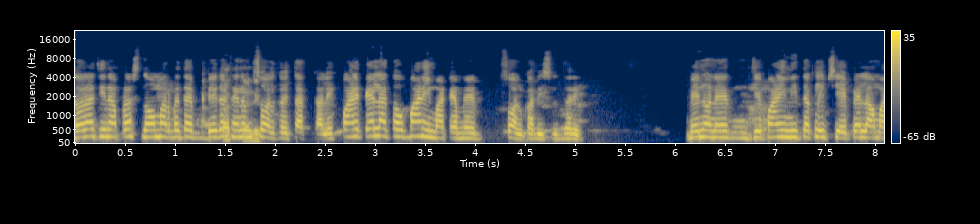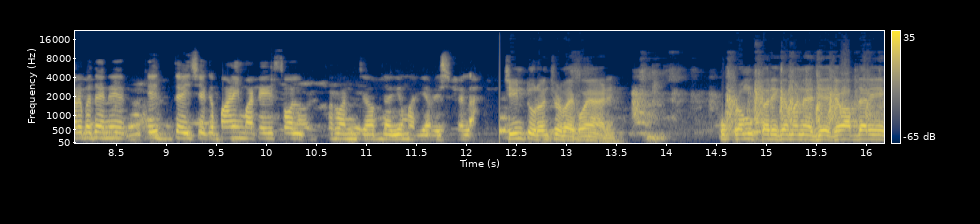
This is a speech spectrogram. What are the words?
ધોરાજીના પ્રશ્નો અમારા બધા ભેગા થઈને સોલ્વ કરી તાત્કાલિક. પાણી પહેલા તો પાણી માટે અમે સોલ્વ કરીશું દરેક. બહેનોને જે પાણીની તકલીફ છે એ પહેલા અમારે બધાને એ જ થઈ છે કે પાણી માટે સોલ્વ કરવાની જવાબદારી અમારી આવે છે પહેલા. ચિંટુ રણછોડભાઈ કોયાણી ઉપપ્રમુખ તરીકે મને જે જવાબદારી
